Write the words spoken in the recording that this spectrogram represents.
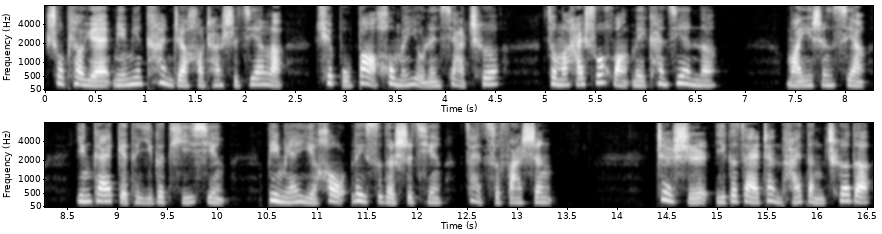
售票员明明看着好长时间了，却不报后门有人下车，怎么还说谎没看见呢？王医生想，应该给他一个提醒，避免以后类似的事情再次发生。这时，一个在站台等车的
